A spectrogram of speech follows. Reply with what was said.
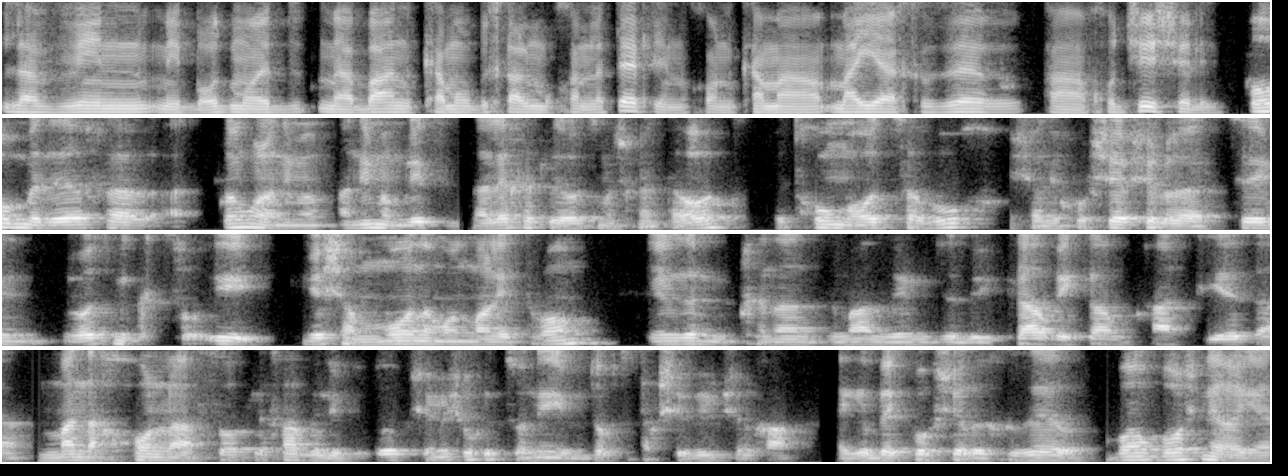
להבין מבעוד מועד מהבנק כמה הוא בכלל מוכן לתת לי, נכון? כמה, מה יהיה ההחזר החודשי שלי. פה בדרך כלל קודם כל אני, אני ממליץ ללכת ליועץ משכנתאות, זה תחום מאוד סבוך, שאני חושב שליועצים, יועץ מקצועי, יש המון המון מה לתרום, אם זה מבחינת זמן ואם זה בעיקר בעיקר מבחינת ידע, מה נכון לעשות לך ולבדוק, שמישהו חיצוני יבדוק את התחשיבים שלך לגבי כושר החזר. בוא, בוא שנייה רגע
